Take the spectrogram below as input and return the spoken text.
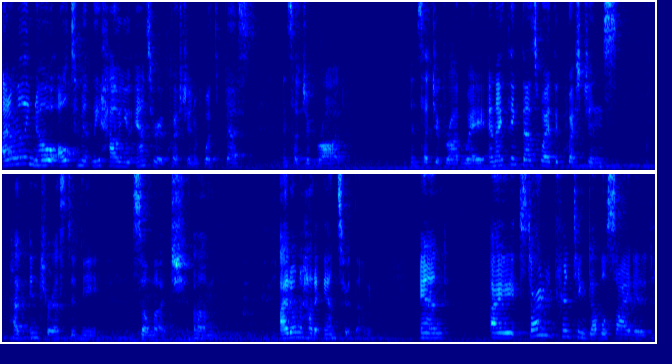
I don't really know ultimately how you answer a question of what's best in such a broad in such a broad way. And I think that's why the questions have interested me so much. Um, I don't know how to answer them. And I started printing double sided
